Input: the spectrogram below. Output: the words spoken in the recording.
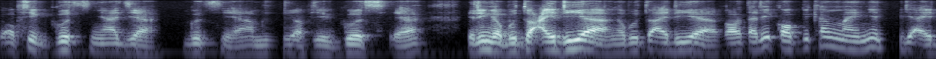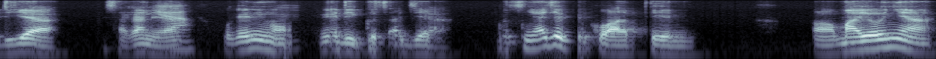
opsi goods-nya aja. Goods ya, ambil di opsi goods ya. Jadi nggak butuh idea, nggak butuh idea. Kalau tadi kopi kan mainnya di idea, misalkan ya. Ya. Oke, ini ngomongnya di goods aja. Goods-nya aja dikuatin. Uh, mayonya,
